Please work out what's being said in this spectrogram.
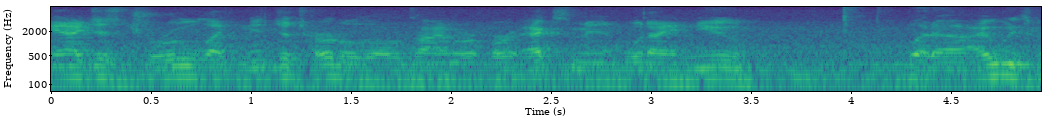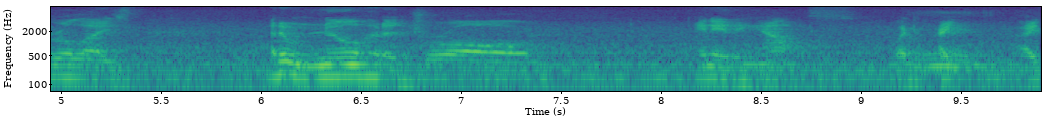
and I just drew like Ninja Turtles all the time or, or X Men, what I knew. But uh, I always realized I don't know how to draw anything else. Like I, I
